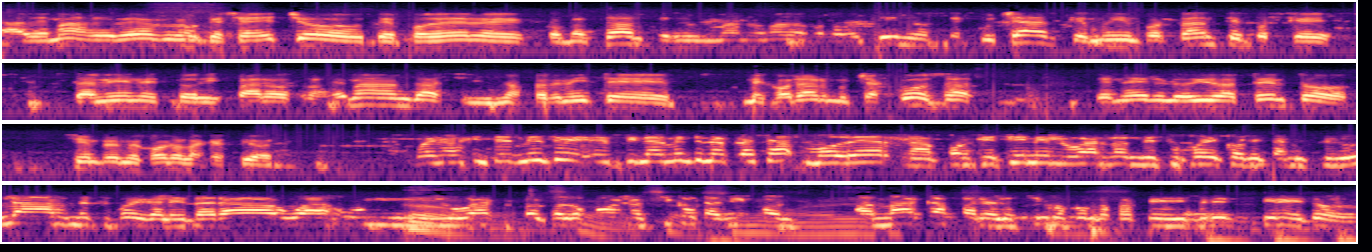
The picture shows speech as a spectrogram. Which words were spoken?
además de ver lo que se ha hecho, de poder eh, conversar, tener un mano a mano con los vecinos, escuchar, que es muy importante porque también esto dispara otras demandas y nos permite mejorar muchas cosas. Tener el oído atento siempre mejora la gestión. Bueno, intendente, es finalmente una plaza moderna, porque tiene lugar donde se puede conectar un celular, donde se puede calentar agua, un Ah, lugar para colocar a los chicos también con hamacas para los chicos con capacidades diferentes, tiene de todo.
